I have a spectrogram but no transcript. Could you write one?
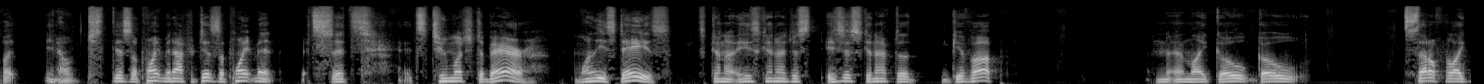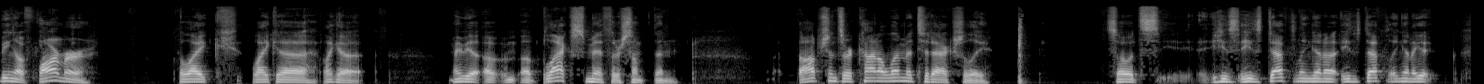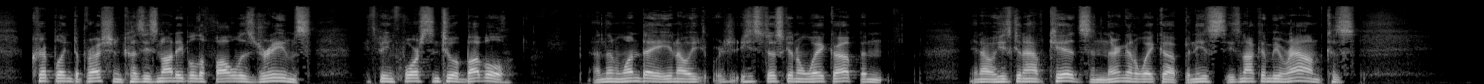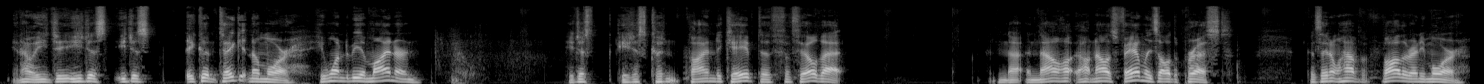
But, you know, disappointment after disappointment. It's it's it's too much to bear. One of these days, he's gonna he's gonna just he's just gonna have to give up. And and like go go settle for like being a farmer. Like like a like a maybe a, a, a blacksmith or something. The options are kind of limited, actually. So it's he's he's definitely gonna he's definitely gonna get crippling depression because he's not able to follow his dreams. He's being forced into a bubble, and then one day, you know, he, he's just gonna wake up and you know he's gonna have kids, and they're gonna wake up, and he's he's not gonna be around because you know he he just he just he couldn't take it no more. He wanted to be a miner, and he just he just couldn't find a cave to fulfill that. And now, and now, now his family's all depressed because they don't have a father anymore.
